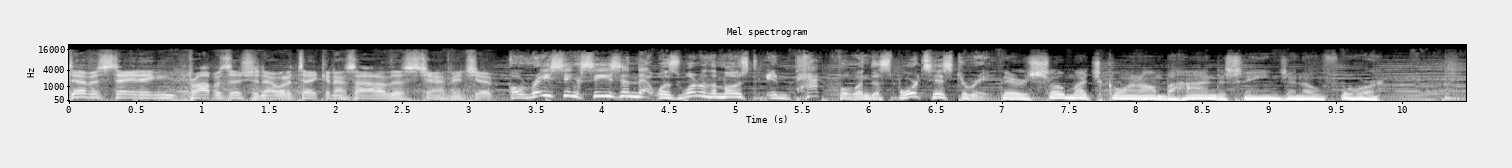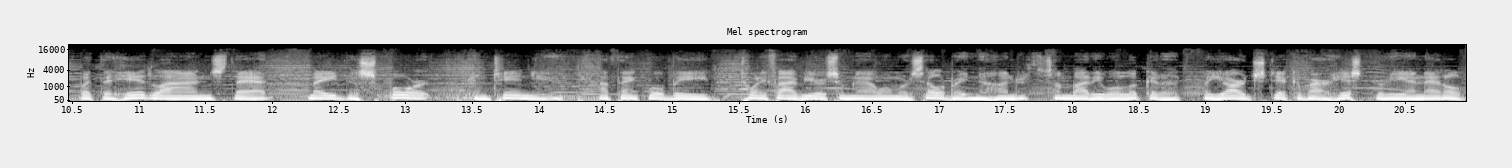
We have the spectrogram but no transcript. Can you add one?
devastating proposition that would have taken us out of this championship. A racing season that was one of the most impactful in the sport's history. There's so much going on behind the scenes in 04, but the headlines that made the sport continue, I think will be 25 years from now when we're celebrating the 100th. Somebody will look at a, a yardstick of our history, and that'll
